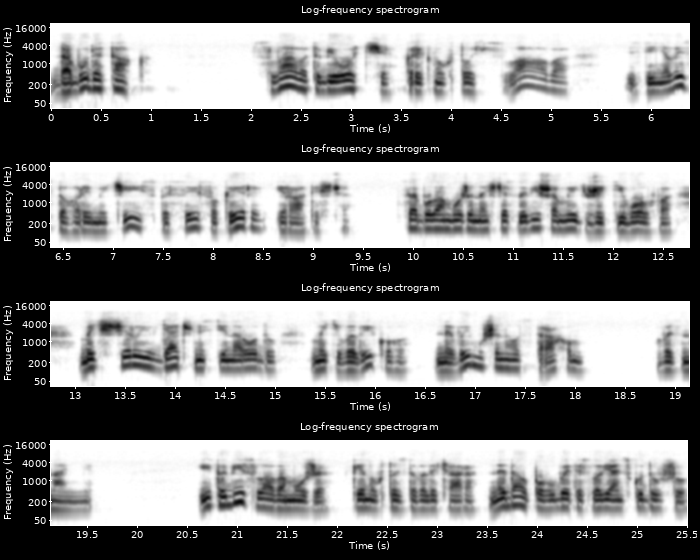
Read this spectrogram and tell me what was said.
Да буде так. Слава тобі, отче. крикнув хтось. Слава. Здійнялись до гори мечі, списи, сокири і ратища. Це була, може, найщасливіша мить в житті Волфа, мить щирої вдячності народу, мить великого, невимушеного страхом визнання. І тобі, слава може, кинув хтось до величара, не дав погубити слов'янську душу.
